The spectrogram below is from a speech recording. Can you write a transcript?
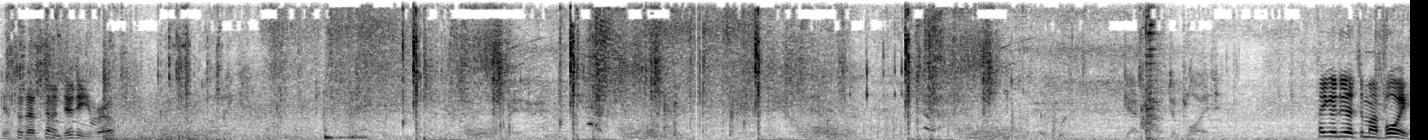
Guess what that's gonna do to you, bro? How you gonna do that to my boy?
